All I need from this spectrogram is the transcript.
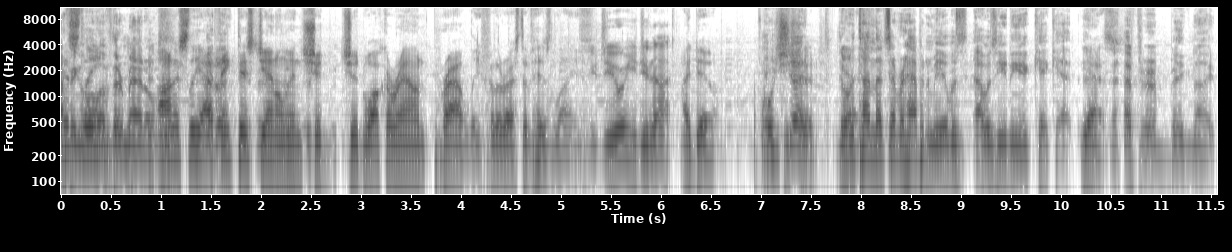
honestly- all of their medals. Honestly, I think this gentleman should should walk around proudly for the rest of his life. You do or you do not? I do. Of course you should. The only Yes. time that's ever happened to me, it was I was eating a Kit Kat. Yes. After a big night.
